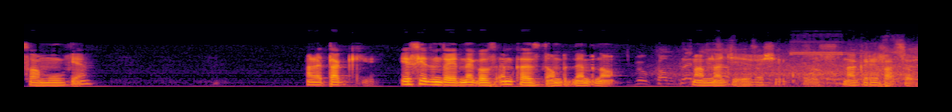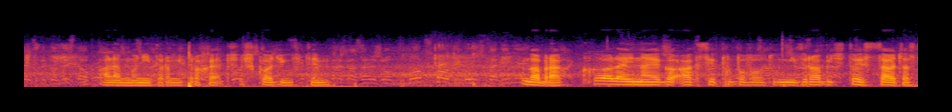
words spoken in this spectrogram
co mówię. Ale tak, jest jeden do jednego z MKS Dębno. Mam nadzieję, że się głos nagrywa coś. Ale monitor mi trochę przeszkodził w tym. Dobra, kolejna jego akcję próbował tu mi zrobić. To jest cały czas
